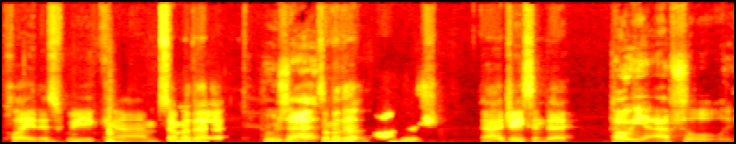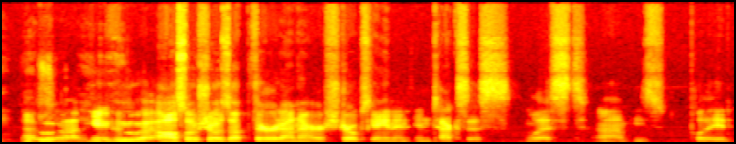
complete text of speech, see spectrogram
play this week. Um, some of the who's that? Some of the longer uh, Jason Day. Oh yeah, absolutely. absolutely. Who, uh, who, also shows up third on our strokes gain in, in Texas list. Um, he's played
